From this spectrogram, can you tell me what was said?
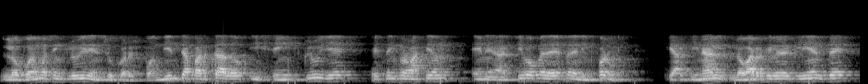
lo podemos incluir en su correspondiente apartado y se incluye esta información en el archivo PDF del informe, que al final lo va a recibir el cliente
